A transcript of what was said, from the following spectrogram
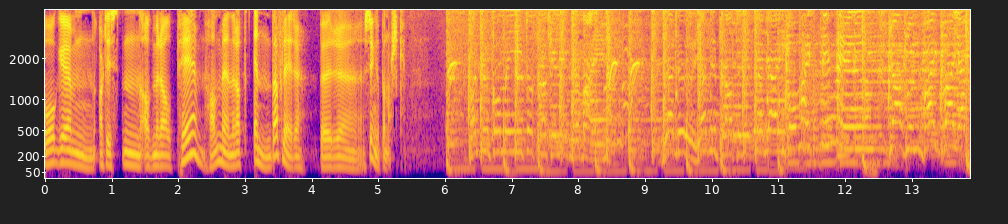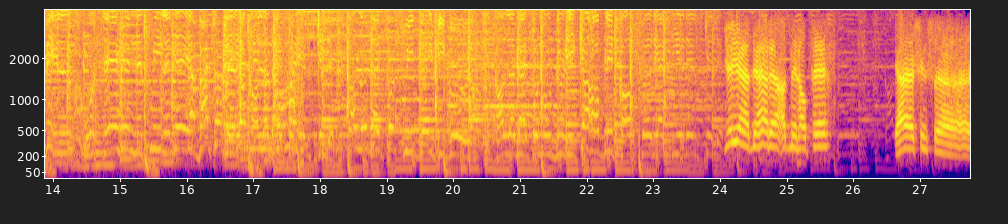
Og um, artisten Admiral P, han mener at enda flere bør uh, synge på norsk. Ja, ja, det her er Admiral P. Jeg syns uh,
